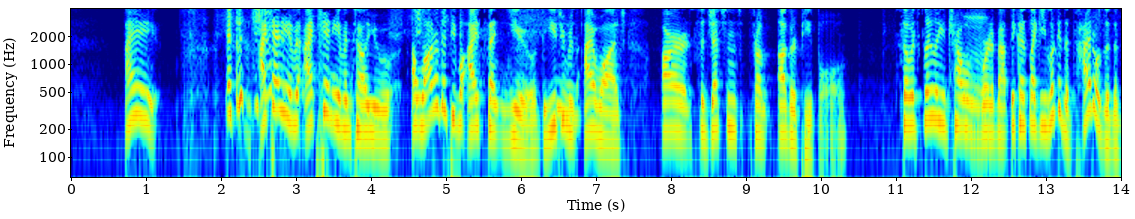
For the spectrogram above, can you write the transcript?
I How did you- I can't even I can't even tell you. A lot of the people I sent you, the YouTubers mm. I watch, are suggestions from other people. So it's literally travel hmm. word of mouth because, like, you look at the titles of the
